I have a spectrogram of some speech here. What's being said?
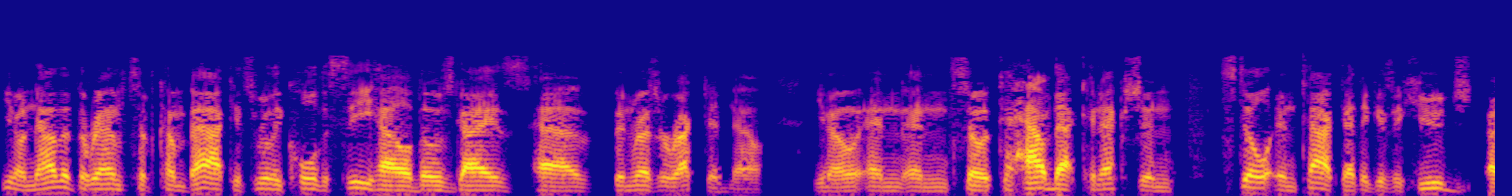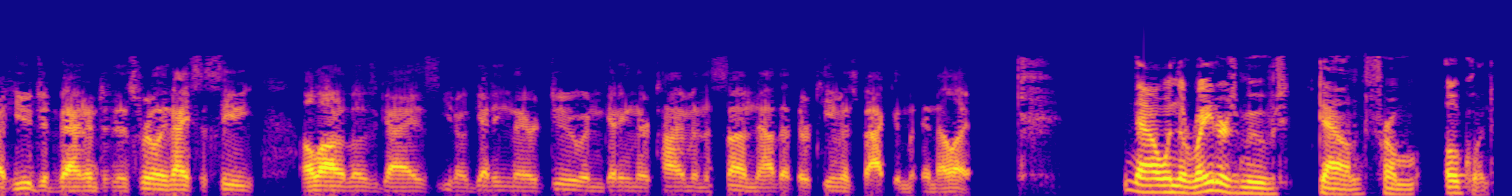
you know, now that the Rams have come back, it's really cool to see how those guys have been resurrected now you know, and and so to have that connection still intact, I think is a huge a huge advantage, and it's really nice to see a lot of those guys, you know, getting their due and getting their time in the sun now that their team is back in in LA. Now, when the Raiders moved down from Oakland,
